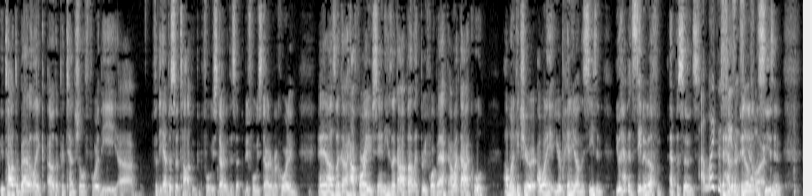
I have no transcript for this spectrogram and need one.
We talked about it like oh the potential for the uh for the episode topic before we started this before we started recording, and I was like, oh, how far are you, Sandy? He's like, oh, about like three, four back. I'm like, oh, cool. I want to get your I want to get your opinion on the season. You haven't seen enough episodes I like the to have an opinion so on the season.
